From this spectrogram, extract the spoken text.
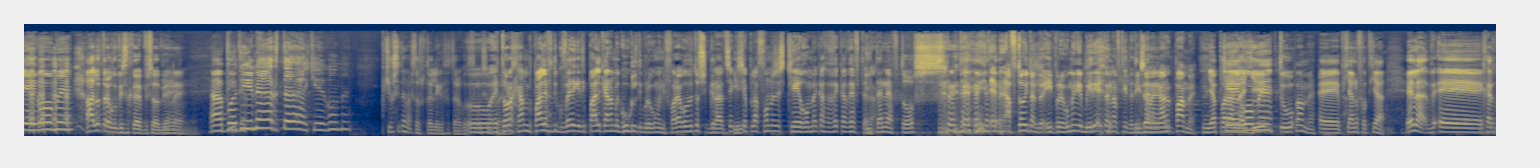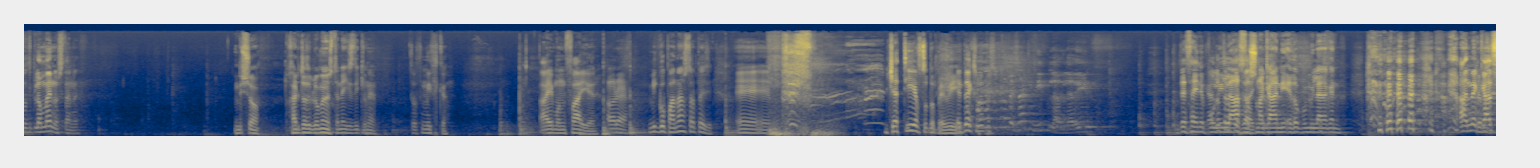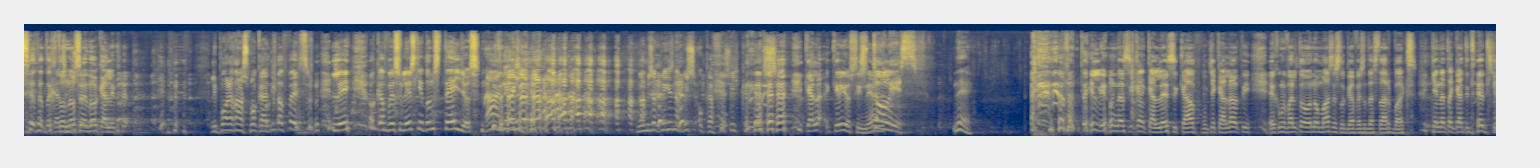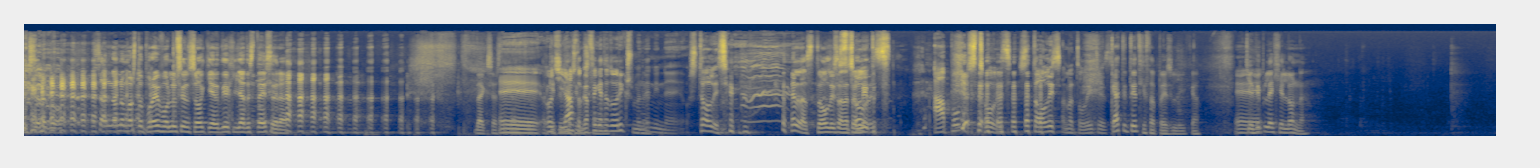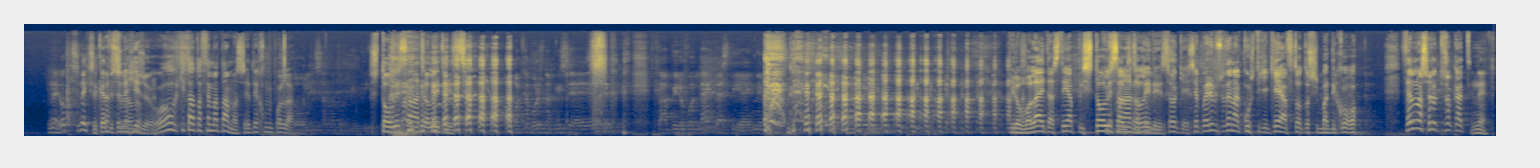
και εγώ με. Άλλο τραγουδιστικό επεισόδιο, ναι. Από την Άρτα και εγώ με. Ποιος ήταν αυτός που το έλεγε αυτό το τραγούδι. Ο- θυμίσαι ε, πάλι. τώρα κάνουμε πάλι αυτή την κουβέντα γιατί πάλι κάναμε Google την προηγούμενη φορά. Εγώ δεν το συγκράτησα και Ή- εσύ απλά φώναζες και εγώ με κάθε δέκα δεύτερα. Ήταν αυτός. Ήταν- αυτό ήταν το. Η προηγούμενη εμπειρία ήταν αυτή. Θα την Ήταν ξανακάνουμε. Πάμε. Μια Και εγώ παραλλαγή με- του Πάμε. ε, πιάνω φωτιά. Έλα, δε- ε, χαρτοδιπλωμένος ήταν. Μισό. Χαριτοδιπλωμένο ήταν, έχεις δίκιο. Ναι, το θυμήθηκα. I'm on fire. Ωραία. Μην κοπανάς στο τραπέζι. Ε... Γιατί αυτό το παιδί; Εντάξει, μου είπες- Το πεζάκι δίπλα, δηλαδή. δεν θα είναι Καλό πολύ τραπεζάκι, λάθος να δεν- κάνει εδώ που μιλάει να κάνει. Αν ναι, κάτσε, θα το εκτονώσω εδώ καλύτερα. λοιπόν, έχω να σου πω Ο κάτι. καφέ σου λέει, ο καφές σου λέει σχεδόν στέλιος. Α, ναι, ναι. Νομίζω πήγες να πεις ο καφέ σου έχει κρυώσει. Καλά, κρύος είναι. αλλά- Στόλης! Ναι. Θα ήταν τέλειο να σε είχαν καλέσει κάπου και καλά ότι έχουμε βάλει το όνομά σας στον καφέ σαν τα Starbucks και να ήταν κάτι τέτοιο, ξέρω εγώ. Σαν όνομα στο Pro Evolution Soccer 2004. Εντάξει, ας το Ε, κάνουμε. όχι, Αρκετή α τον διαφήμιση καφέ και θα κάναμε. το ρίξουμε. Δεν είναι. Στόλης. Έλα, Στόλης Ανατολίτης. Από Στόλης. Στόλης Ανατολίτης. Κάτι τέτοιο θα παίζει λογικά. Ε, Και δίπλα έχει Ελώνα. Ναι, όχι, συνέχισε. Κάτι θέλω να δω. Συνεχίζω. Εγώ κοιτάω τα θέματά μας γιατί έχουμε πολλά. Στόλης Ανατολίτης. Όχι, θα μπορείς να πεις. ε, Θα πυροβολάει τα αστεία. Είναι. Πυροβολάει τα αστεία Πιστόλης Πιστόλης Ανατολίτης. Ανατολίτης. Οκ, σε περίπτωση που δεν ακούστηκε και αυτό το σημαντικό. Θέλω να σε ρωτήσω κάτι. Ναι.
